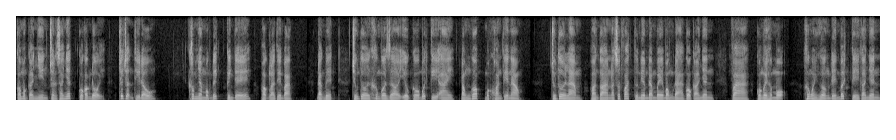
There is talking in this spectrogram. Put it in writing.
có một cái nhìn chuẩn xác nhất của các đội trước trận thi đấu, không nhằm mục đích kinh tế hoặc là tiền bạc. Đặc biệt, chúng tôi không bao giờ yêu cầu bất kỳ ai đóng góp một khoản tiền nào. Chúng tôi làm hoàn toàn là xuất phát từ niềm đam mê bóng đá của cá nhân và của người hâm mộ, không ảnh hưởng đến bất kỳ cá nhân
